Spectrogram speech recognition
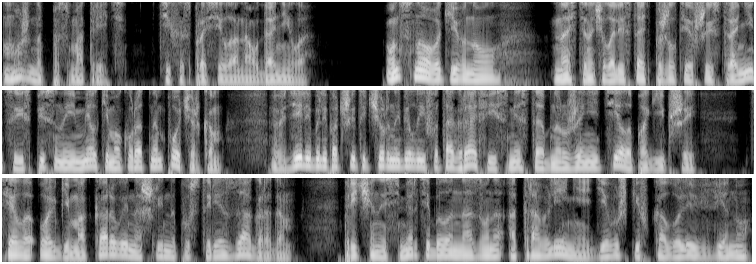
«Можно посмотреть?» — тихо спросила она у Данила. Он снова кивнул. Настя начала листать пожелтевшие страницы, исписанные мелким аккуратным почерком. В деле были подшиты черно-белые фотографии с места обнаружения тела погибшей. Тело Ольги Макаровой нашли на пустыре за городом. Причиной смерти было названо отравление, девушки вкололи в вену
